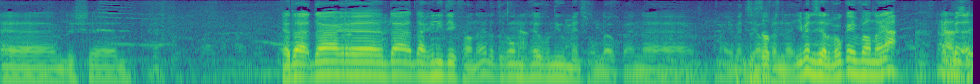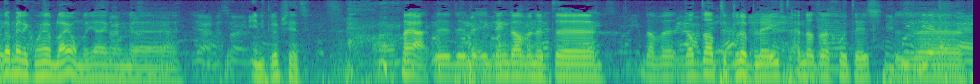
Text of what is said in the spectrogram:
Ehm, dus ja, daar, daar, eh, daar, daar geniet ik van. Hè? Dat er gewoon heel veel nieuwe mensen rondlopen. En, eh, nou, je, bent er Dus zelf dat- een, eh, je bent er zelf ook een van, hè? Ja. Ben- daar ben ik gewoon heel blij om. Dat jij gewoon eh, in de club zit. Nou ja, de, de- de- ik denk dat, we het, eh, dat, we, dat, dat de club leeft en dat dat goed is. Dus, eh,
